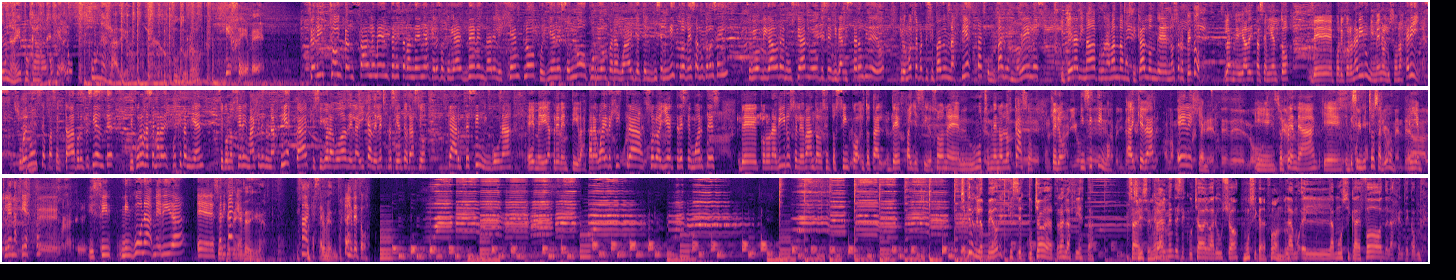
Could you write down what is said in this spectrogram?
Una época, una radio. Futurock FM. Se ha dicho incansablemente en esta pandemia que las autoridades deben dar el ejemplo, pues bien, eso no ocurrió en Paraguay, ya que el viceministro de Salud ahí se vio obligado a renunciar luego que se viralizara un video que lo muestra participando en una fiesta con varios modelos y que era animada por una banda musical donde no se respetó las medidas de distanciamiento de, por el coronavirus, ni menos el uso de mascarillas. Su renuncia fue aceptada por el presidente y ocurre una semana después que también se conocieron imágenes de una fiesta que siguió la boda de la hija del expresidente Horacio Cartes sin ninguna eh, medida preventiva. Paraguay registra solo ayer 13 muertes de coronavirus, elevando a 205 el total de fallecidos. Son eh, mucho menos los casos, pero insistimos, hay que dar el ejemplo. Y sorprende ¿ah? que el viceministro de Salud, ahí en plena fiesta y sin ninguna medida eh, ¿Qué sanitaria. que le diga? Ah, ¿qué hacer? Tremendo. Hay de todo. Yo creo que lo peor es que se escuchaba de atrás la fiesta. O sea, Sí, realmente se escuchaba el barullo, Música de fondo. la, el- la música de fondo, la gente con...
